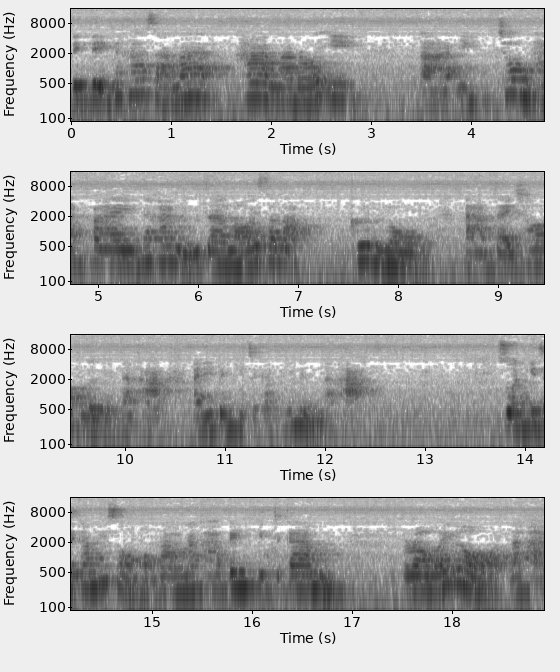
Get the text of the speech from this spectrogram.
เด็กๆนะคะสามารถข้ามมาร้อยอีกออีกช่องถัดไปนะคะ หรือจะร้อยสลับขึ้นลงตามใจชอบเลยนะคะ อันนี้เป็นกิจกรรมที่หนึ่งนะคะ ส่วนกิจกรรมที่สองของเรานะคะ เป็นกิจกรรม ร้อยหลอดนะคะ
